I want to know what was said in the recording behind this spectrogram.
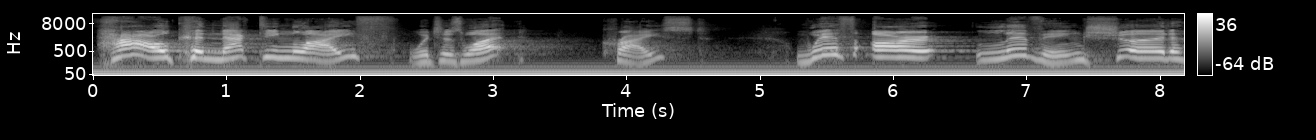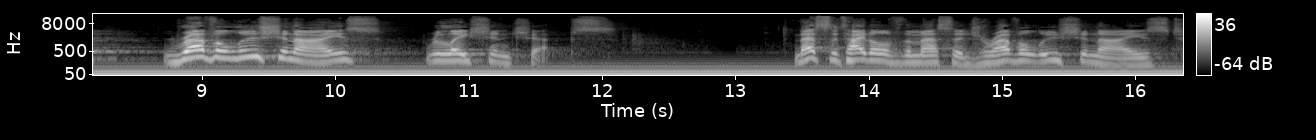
how connecting life, which is what? Christ, with our living should revolutionize relationships. That's the title of the message Revolutionized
